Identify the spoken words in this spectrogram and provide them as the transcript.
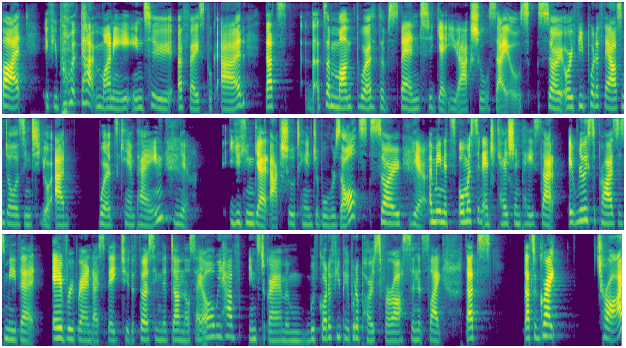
but if you put that money into a Facebook ad, that's that's a month worth of spend to get you actual sales. So, or if you put a thousand dollars into your AdWords campaign, yeah. you can get actual tangible results. So, Yeah. I mean, it's almost an education piece that it really surprises me that every brand I speak to, the first thing they've done, they'll say, "Oh, we have Instagram and we've got a few people to post for us," and it's like that's that's a great try.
